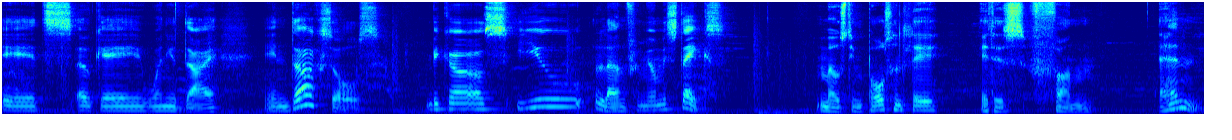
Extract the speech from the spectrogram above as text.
it's okay when you die in Dark Souls, because you learn from your mistakes. Most importantly, it is fun. And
